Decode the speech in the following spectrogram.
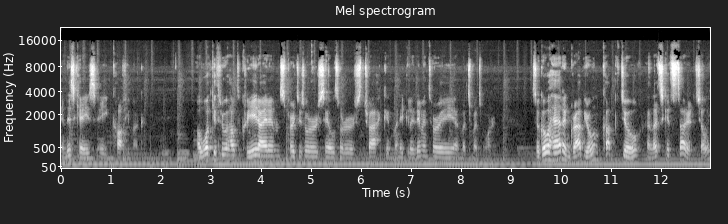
in this case a coffee mug. I'll walk you through how to create items, purchase orders, sales orders, track and manipulate inventory, and much, much more. So go ahead and grab your own cup of joe and let's get started, shall we?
